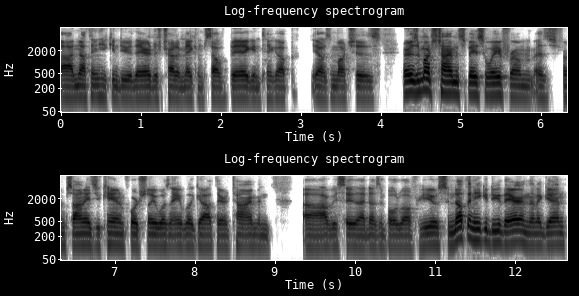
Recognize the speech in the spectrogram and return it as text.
uh, nothing he can do there. Just try to make himself big and take up you know as much as or as much time and space away from as from Mané as you can. Unfortunately, wasn't able to get out there in time, and uh, obviously that doesn't bode well for you. So nothing he could do there. And then again,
